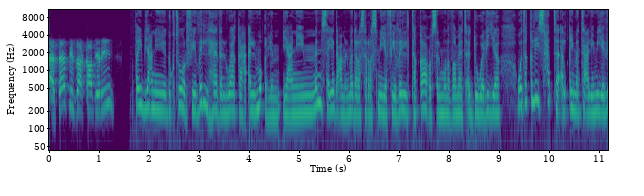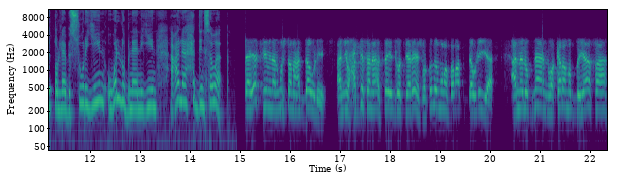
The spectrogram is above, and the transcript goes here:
أساتذة قادرين. طيب يعني دكتور في ظل هذا الواقع المؤلم يعني من سيدعم المدرسة الرسمية في ظل تقاعس المنظمات الدولية وتقليص حتى القيمة التعليمية للطلاب السوريين واللبنانيين على حد سواء؟ لا يكفي من المجتمع الدولي أن يحدثنا السيد جوتيريش وكل المنظمات الدولية أن لبنان وكرم الضيافة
